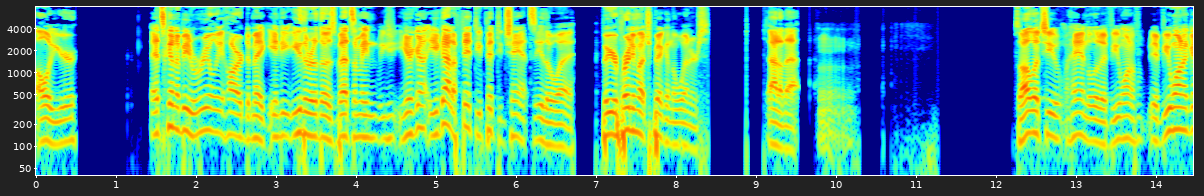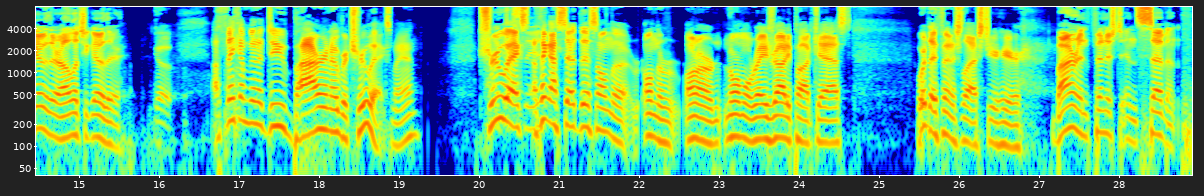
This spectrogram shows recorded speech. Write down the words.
all year. It's going to be really hard to make any, either of those bets. I mean, you- you're gonna you got a 50-50 chance either way, but you're pretty much picking the winners out of that. Hmm. So I'll let you handle it if you want. to If you want to go there, I'll let you go there. Go. I think I'm gonna do Byron over Truex, man. Truex. see I, think I said this on the on the on our normal Raised Rowdy podcast. Where'd they finish last year here? Byron finished in seventh.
